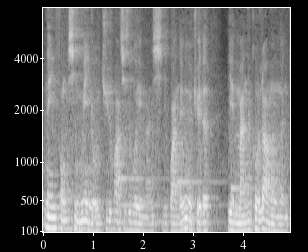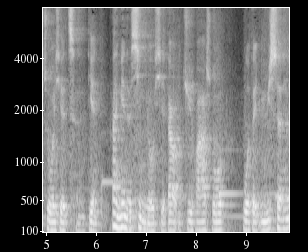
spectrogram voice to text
那一封信里面有一句话，其实我也蛮喜欢的，因为我觉得也蛮能够让我们做一些沉淀。它里面的信有写到一句话，说：“我的余生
